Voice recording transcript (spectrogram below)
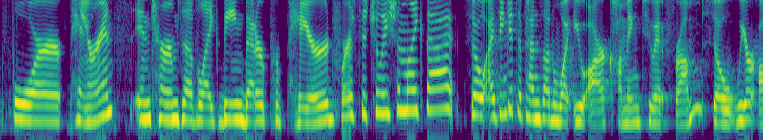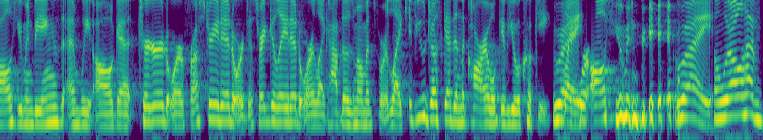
for parents in terms of like being better prepared for a situation like that? So, I think it depends on what you are coming to it from. So, we are all human beings and we all get triggered or frustrated or dysregulated or like have those moments where, like, if you just get in the car, I will give you a cookie. Right. Like, we're all human beings. Right. And we all have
